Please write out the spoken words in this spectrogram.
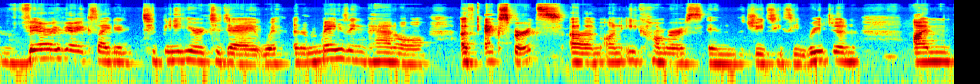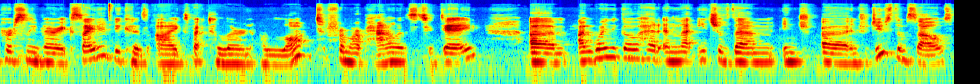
very, very excited to be here today with an amazing panel of experts um, on e commerce in the GCC region. I'm personally very excited because I expect to learn a lot from our panelists today. Um, I'm going to go ahead and let each of them uh, introduce themselves.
